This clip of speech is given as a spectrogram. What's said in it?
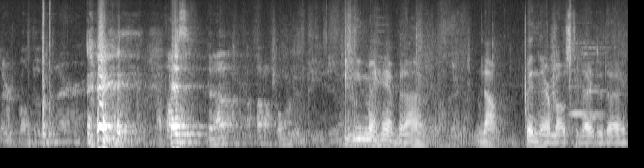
There's both of them there. I thought, Has- did I, I thought I forwarded it to you, didn't I? You may have, but I've not been there most of the day today.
